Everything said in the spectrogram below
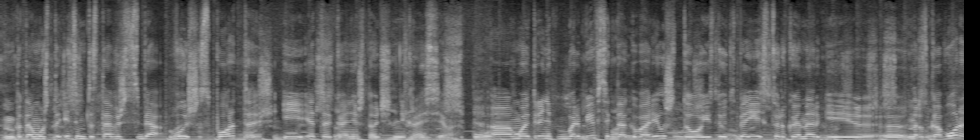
потому что этим ты ставишь себя выше спорта, и это, конечно, очень некрасиво. А, мой тренер по борьбе всегда говорил, что если у тебя есть столько энергии э, на разговоры,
